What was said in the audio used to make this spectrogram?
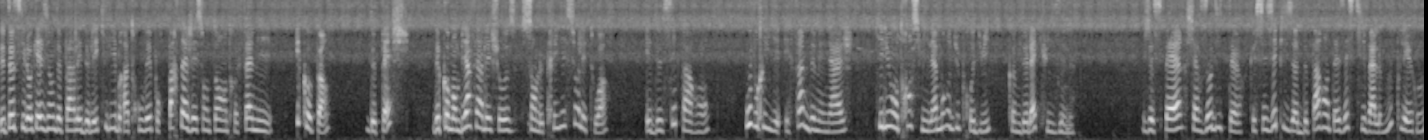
C'est aussi l'occasion de parler de l'équilibre à trouver pour partager son temps entre famille et copains, de pêche, de comment bien faire les choses sans le crier sur les toits, et de ses parents, ouvriers et femmes de ménage, qui lui ont transmis l'amour du produit comme de la cuisine. J'espère, chers auditeurs, que ces épisodes de parenthèse estivale vous plairont.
